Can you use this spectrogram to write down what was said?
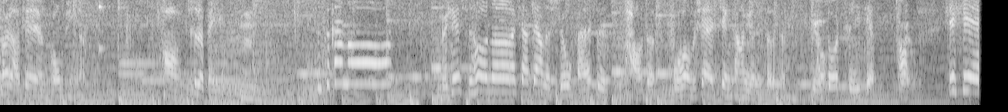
各位老天爷很公平啊，好、吃了便有。嗯，试试看哦。有些时候呢，像这样的食物反而是好的，符合我们现在健康原则的，多吃一点。好，谢谢。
